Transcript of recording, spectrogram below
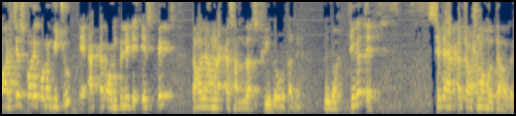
পারচেস করে কোনো কিছু একটা কমপ্লিট এসপেক্ট তাহলে আমরা একটা সানগ্লাস ফ্রি দেবো তাদের। ঠিক আছে? সেটা একটা চশমা হতে হবে।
